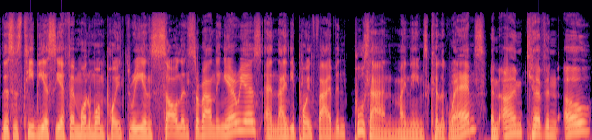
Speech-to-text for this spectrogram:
This is TBS EFM 101.3 in Seoul and surrounding areas and 90.5 in Busan. My name's Killagramz. And I'm Kevin O.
